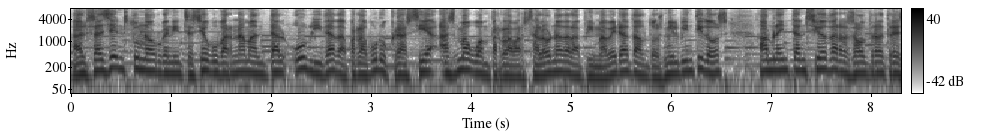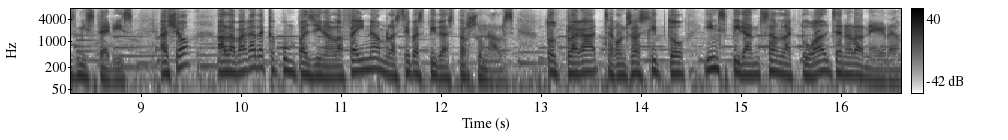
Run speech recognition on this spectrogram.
els agents d'una organització governamental oblidada per la burocràcia es mouen per la Barcelona de la primavera del 2022 amb la intenció de resoldre tres misteris. Això a la vegada que comparteix compagina la feina amb les seves vides personals. Tot plegat, segons l'escriptor, inspirant-se en l'actual gènere negre.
